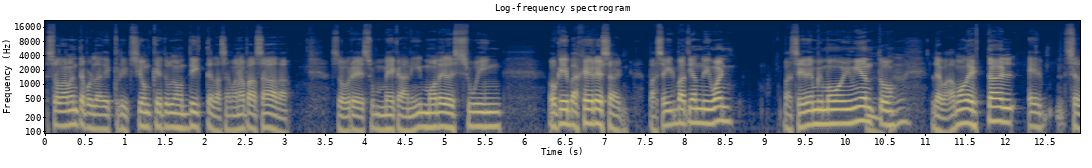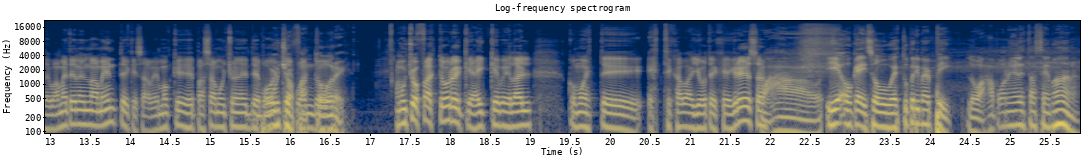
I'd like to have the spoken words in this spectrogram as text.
solamente por la descripción que tú nos diste la semana pasada sobre su mecanismo del swing. Ok, va a regresar. Va a seguir bateando igual. Va a seguir el mismo movimiento. Le va a molestar. eh, se le va a meter en la mente que sabemos que pasa mucho en el deporte. Muchos cuando, factores. Muchos factores que hay que velar cómo este, este caballote regresa. Wow. Y, ok, so es tu primer pick. Lo vas a poner esta semana.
